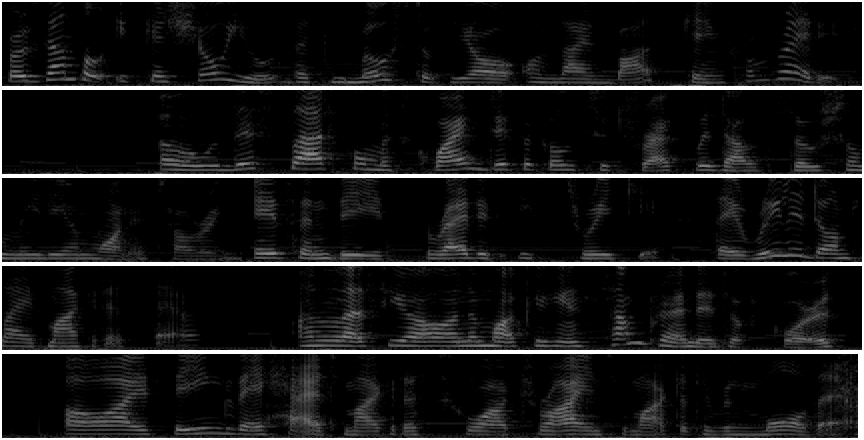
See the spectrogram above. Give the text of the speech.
For example, it can show you that most of your online buzz came from Reddit. Oh, this platform is quite difficult to track without social media monitoring. It's indeed, Reddit is tricky. They really don't like marketers there. Unless you are on a marketing subreddit, of course. Oh, I think they had marketers who are trying to market even more there.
